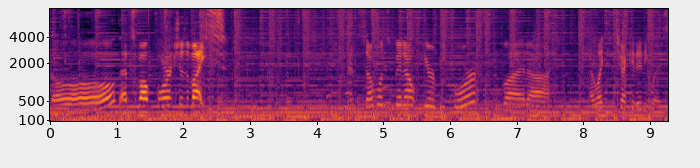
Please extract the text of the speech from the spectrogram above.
So that's about four inches of ice. And someone's been out here before, but uh, I like to check it anyways.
